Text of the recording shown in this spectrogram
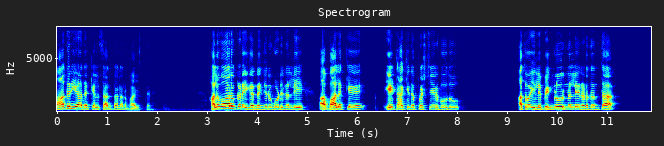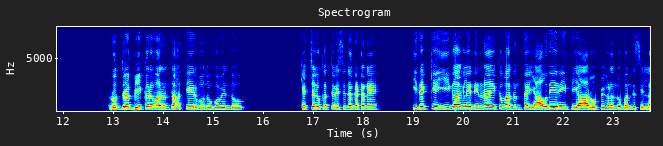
ಮಾದರಿಯಾದ ಕೆಲಸ ಅಂತ ನಾನು ಭಾವಿಸ್ತೇನೆ. ಹಲವಾರು ಕಡೆ ಈಗ ನಂಜನಗೂಡಿನಲ್ಲಿ ಆ ಬಾಲಕ್ಕೆ ಏಟ್ ಹಾಕಿದ ಪ್ರಶ್ನೆ ಇರ್ಬೋದು, ಅಥವಾ ಇಲ್ಲಿ ಬೆಂಗಳೂರಿನಲ್ಲಿ ನಡೆದಂಥ ರುದ್ರ ಭೀಕರವಾದಂಥ ಹತ್ಯೆ ಇರ್ಬೋದು ಗೋವಿಂದು. ಕೆಚ್ಚಲು ಕತ್ತರಿಸಿದ ಘಟನೆ. ಇದಕ್ಕೆ ಈಗಾಗಲೇ ನಿರ್ಣಾಯಕವಾದಂಥ ಯಾವುದೇ ರೀತಿಯ ಆರೋಪಿಗಳನ್ನು ಬಂಧಿಸಿಲ್ಲ.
